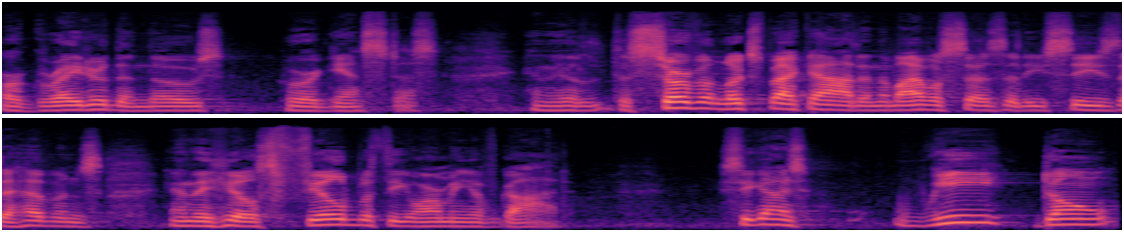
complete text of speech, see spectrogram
are greater than those who are against us. And the, the servant looks back out, and the Bible says that he sees the heavens and the hills filled with the army of God. See, guys, we don't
